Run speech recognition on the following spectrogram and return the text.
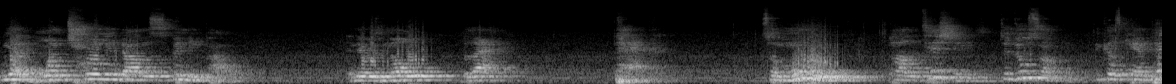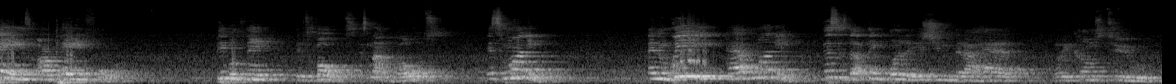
We have one trillion dollar spending power, and there is no black PAC to move politicians to do something because campaigns are paid for. People think it's votes. It's not votes, it's money. And we have money. This is, I think, one of the issues that I have when it comes to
